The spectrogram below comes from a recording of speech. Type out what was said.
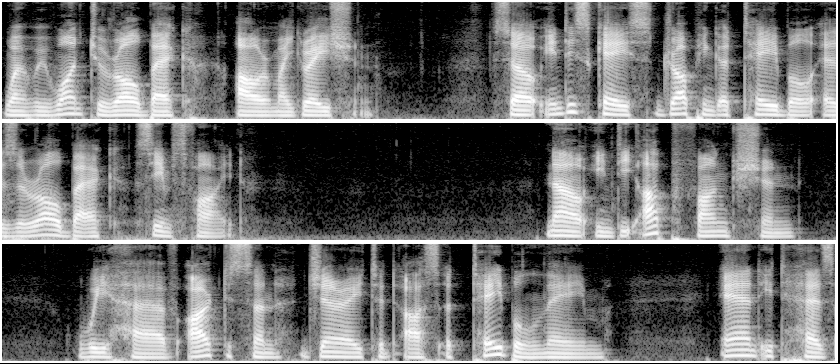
when we want to roll back our migration. So in this case, dropping a table as a rollback seems fine. Now in the up function, we have artisan generated us a table name and it has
